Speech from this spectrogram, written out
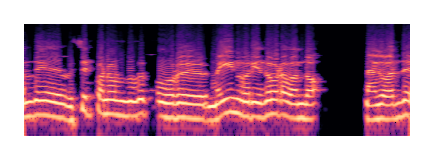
வந்து விசிட் பண்ணணுங்கிறது ஒரு மெயின் ஒரு இதோட வந்தோம். நாங்க வந்து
